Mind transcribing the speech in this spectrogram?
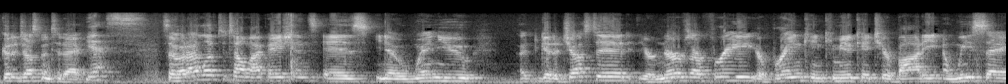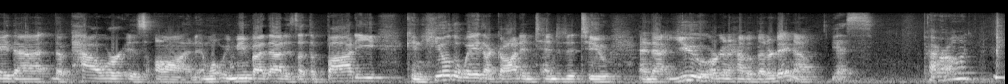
Good adjustment today. Yes. So what I love to tell my patients is, you know, when you Uh, get adjusted, your nerves are free, your brain can communicate to your body, and we say that the power is on. And what we mean by that is that the body can heal the way that God intended it to, and that you are going to have a better day now. Yes. Power on.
